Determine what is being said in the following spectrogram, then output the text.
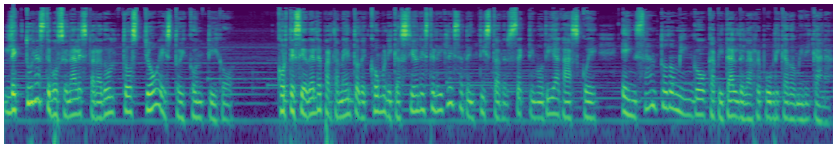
Lecturas devocionales para adultos Yo estoy contigo. Cortesía del Departamento de Comunicaciones de la Iglesia Dentista del Séptimo Día Gascue en Santo Domingo, capital de la República Dominicana.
